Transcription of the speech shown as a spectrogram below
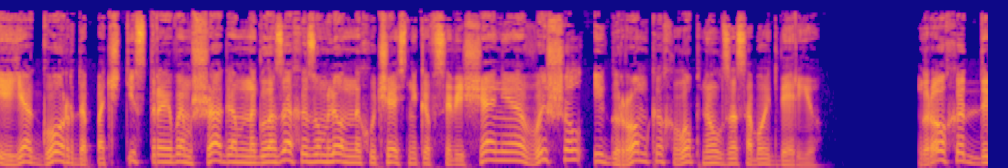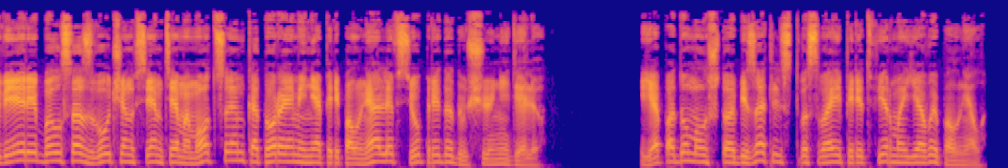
И я гордо, почти строевым шагом на глазах изумленных участников совещания вышел и громко хлопнул за собой дверью. Грохот двери был созвучен всем тем эмоциям, которые меня переполняли всю предыдущую неделю. Я подумал, что обязательства свои перед фирмой я выполнил,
